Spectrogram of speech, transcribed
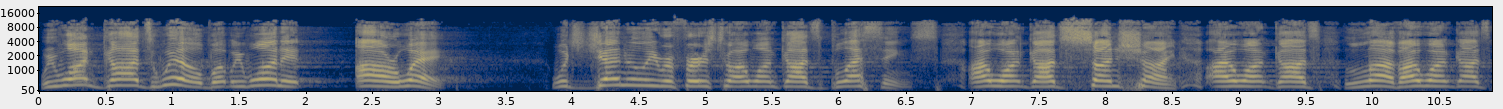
We want God's will, but we want it our way, which generally refers to I want God's blessings. I want God's sunshine. I want God's love. I want God's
